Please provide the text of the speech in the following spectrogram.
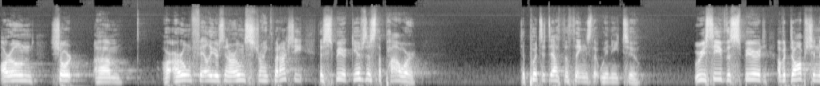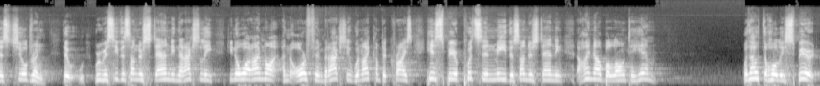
our own short, um, our, our own failures and our own strength. But actually, the Spirit gives us the power to put to death the things that we need to. We receive the spirit of adoption as children. That we receive this understanding that actually, you know what? I'm not an orphan, but actually, when I come to Christ, His Spirit puts in me this understanding that I now belong to Him. Without the Holy Spirit,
